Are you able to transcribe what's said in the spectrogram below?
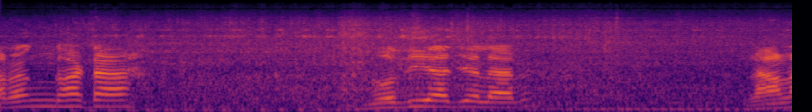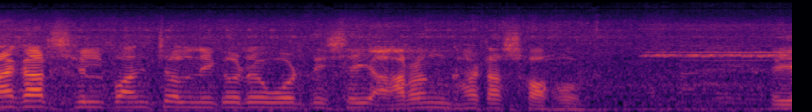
আরংঘাটা নদিয়া জেলার রানাঘাট শিল্পাঞ্চল নিকটবর্তী সেই আরংঘাটা শহর। এই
